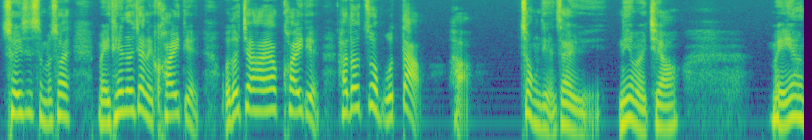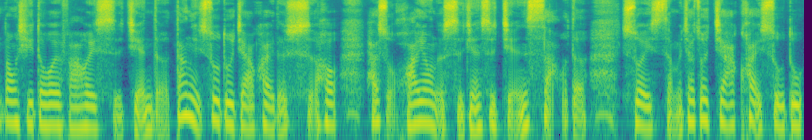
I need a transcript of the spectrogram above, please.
催是什么催？每天都叫你快一点，我都叫他要快一点，他都做不到。好，重点在于你有没有教。每一样东西都会发挥时间的。当你速度加快的时候，它所花用的时间是减少的。所以，什么叫做加快速度？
